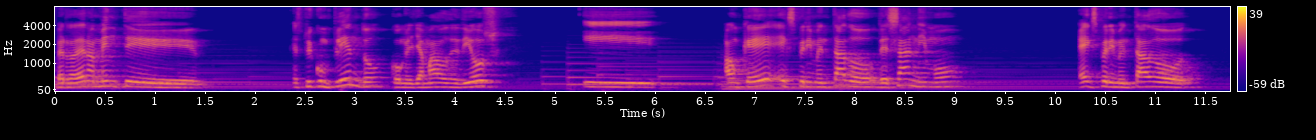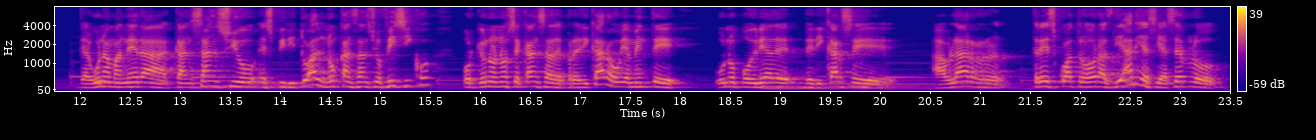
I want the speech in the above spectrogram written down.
verdaderamente estoy cumpliendo con el llamado de Dios y aunque he experimentado desánimo, he experimentado de alguna manera cansancio espiritual, no cansancio físico, porque uno no se cansa de predicar. Obviamente uno podría dedicarse a hablar tres, cuatro horas diarias y hacerlo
